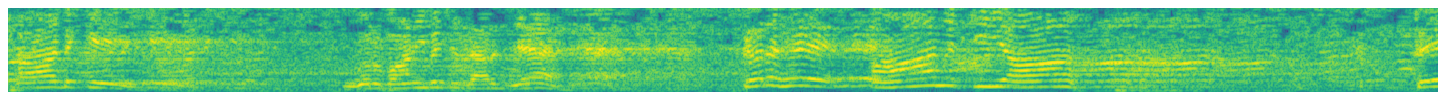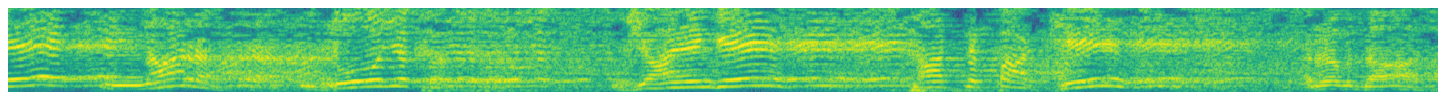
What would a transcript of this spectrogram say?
ਛਾੜ ਕੇ ਗੁਰਬਾਣੀ ਵਿੱਚ ਦਰਜ ਹੈ ਕਰਹਿ ਆਨ ਕੀ ਆਸ ਤੇ ਨਰ ਦੋਜਖ ਜਾਏਂਗੇ ਸਤ ਭਾਖੇ ਰਵਦਾਸ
